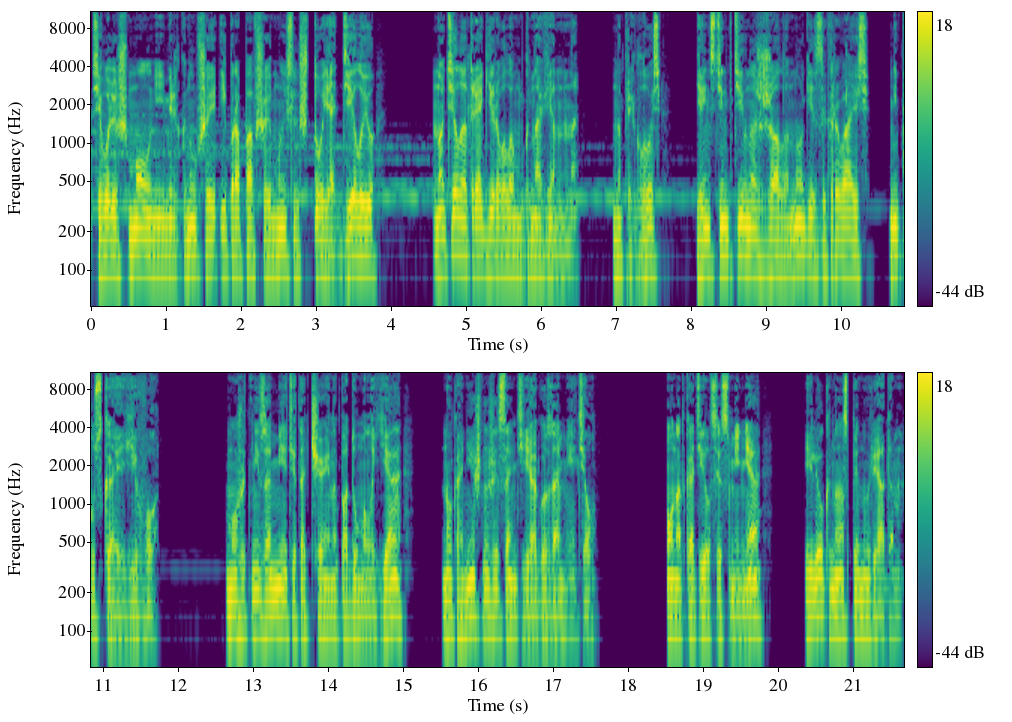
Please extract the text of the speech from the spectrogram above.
Всего лишь молнией мелькнувшая и пропавшая мысль, что я делаю, но тело отреагировало мгновенно. Напряглось, я инстинктивно сжала ноги, закрываясь, не пуская его. Может, не заметит, отчаянно подумала я, но, конечно же, Сантьяго заметил. Он откатился с меня и лег на спину рядом.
